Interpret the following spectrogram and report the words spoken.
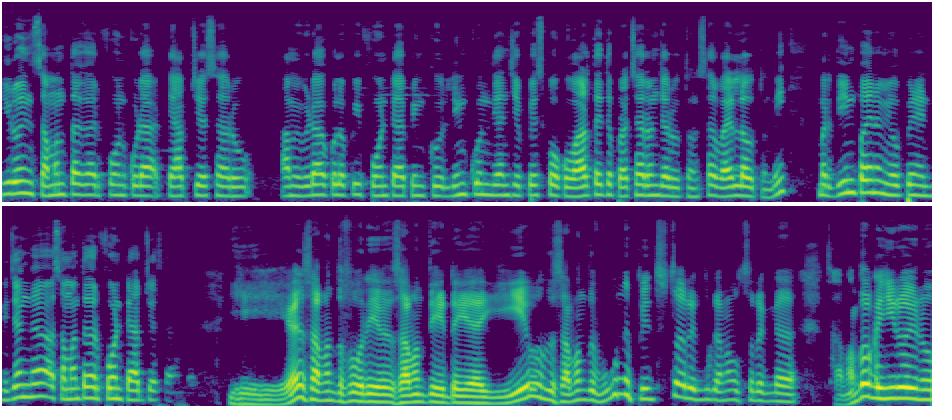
హీరోయిన్ సమంత గారి ఫోన్ కూడా ట్యాప్ చేశారు. ఆమె విడాకులకి ఫోన్ ట్యాపింగ్కు లింక్ ఉంది అని చెప్పేసి ఒక వార్త అయితే ప్రచారం జరుగుతుంది సార్ వైరల్ అవుతుంది. మరి దీనిపైన మీ ఒపీనియన్ నిజంగా సమంత గారు ఫోన్ ట్యాప్ చేశారు ఏ సమంత ఫోన్ ఏ సమంత ఏంటయ్యా? ఏముంది? సమంత ఊరిని పెంచుతారు ఎందుకు అనవసరంగా? సమంత ఒక హీరోయిను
